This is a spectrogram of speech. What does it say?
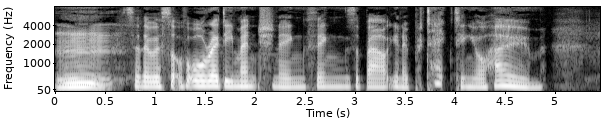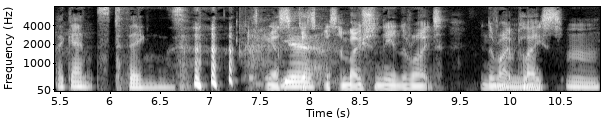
Mm. So they were sort of already mentioning things about, you know, protecting your home against things. Getting us, Yeah. getting us emotionally in the right in the right Mm. place. Mm.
